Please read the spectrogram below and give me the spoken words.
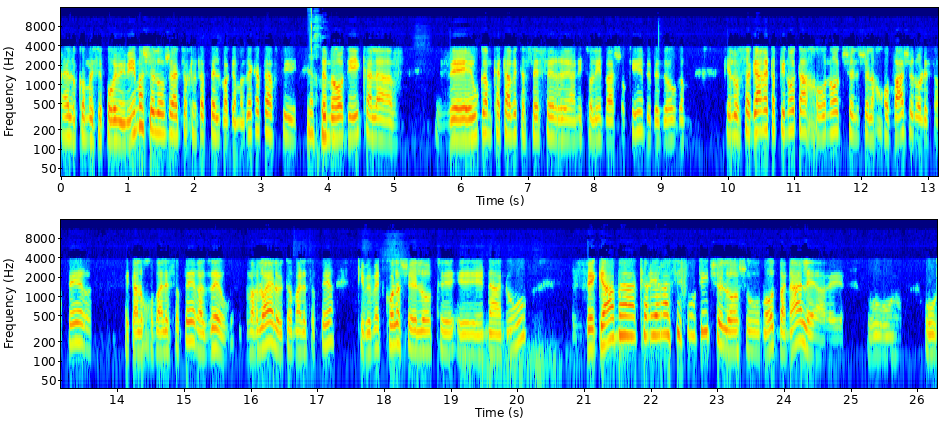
היה לו כל מיני סיפורים עם אימא שלו שהיה צריך לטפל בה, גם על זה כתבתי. נכון. זה מאוד העיק עליו, והוא גם כתב את הספר הניצולים והשוקים, ובזה הוא גם, כאילו, סגר את הפינות האחרונות של, של החובה שלו לספר, הייתה לו חובה לספר, אז זהו, כבר לא היה לו יותר מה לספר, כי באמת כל השאלות אה, אה, נענו, וגם הקריירה הספרותית שלו, שהוא מאוד בנה עליה, הרי הוא... הוא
